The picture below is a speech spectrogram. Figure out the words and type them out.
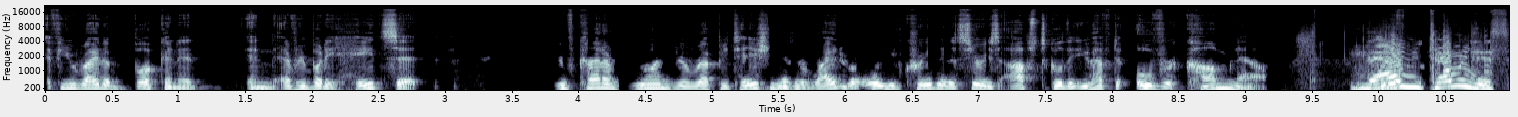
if you write a book and it and everybody hates it, you've kind of ruined your reputation as a writer, or you've created a serious obstacle that you have to overcome now. Now you tell me this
